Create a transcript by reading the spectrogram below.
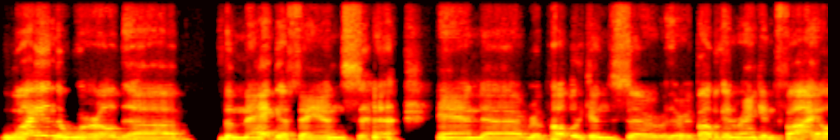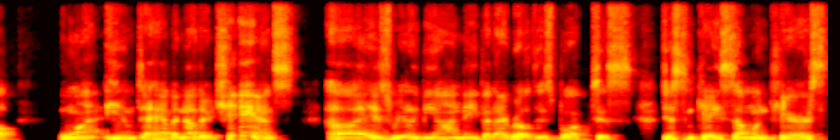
Why in the world uh, the MAGA fans and uh, Republicans, uh, the Republican rank and file, want him to have another chance uh, is really beyond me. But I wrote this book just just in case someone cares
